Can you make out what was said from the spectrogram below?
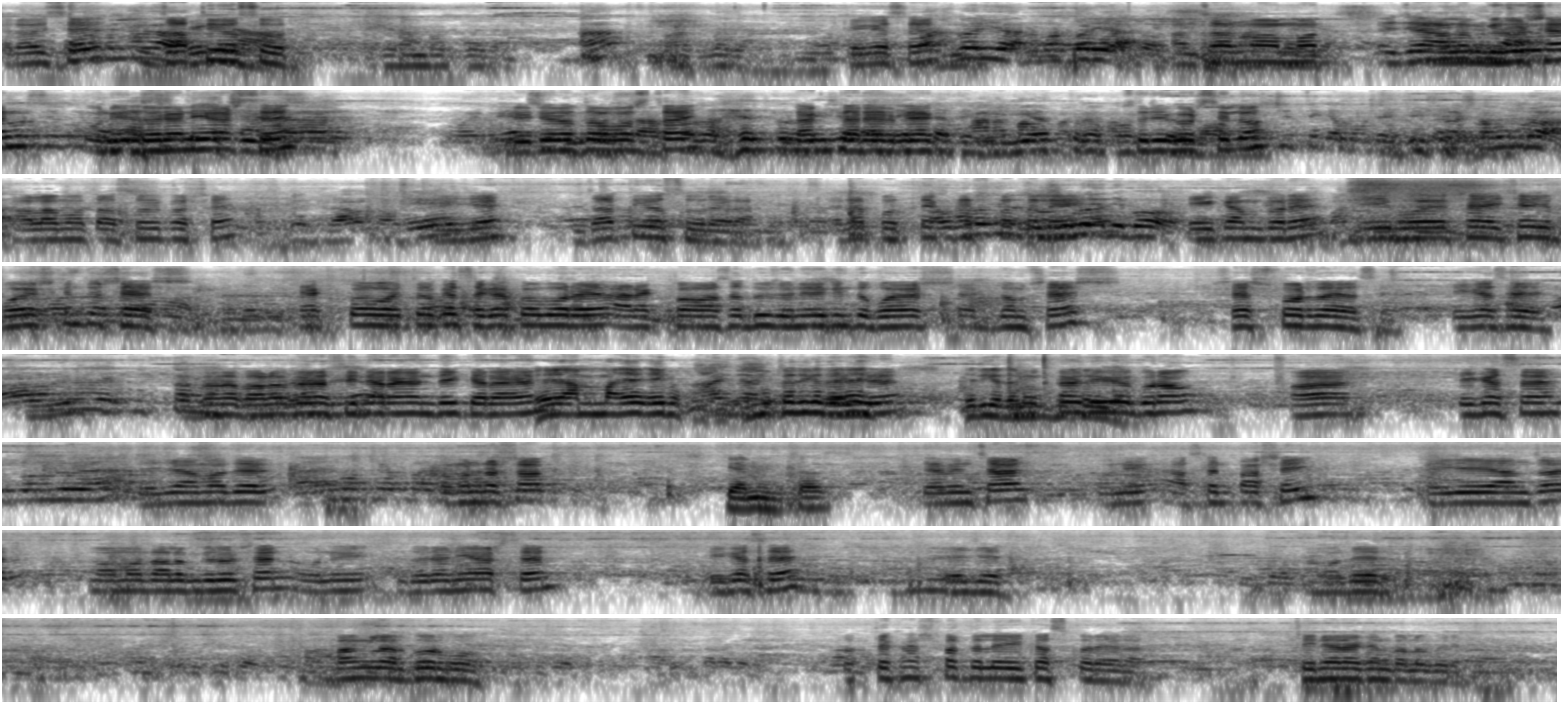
এটা হচ্ছে জাতীয় চোর ঠিক আছে। আনসার মোহাম্মদ এই যে আলমগীর হোসেন উনি ধরে নিয়ে আসছে। ডিউটিরত অবস্থায় ডাক্তারের ব্যাগ চুরি করছিল। আলামত আছে ওই পাশে। এই যে জাতীয় চোর এরা এরা প্রত্যেক হাসপাতালে এই কাম করে। এই বয়সে এসে বয়স কিন্তু শেষ। এক পাও হয়তো গেছে গা কবরে আর এক পাও আছে দুজনের কিন্তু বয়স একদম শেষ। শেষ পর্যায়ে আছে। ঠিক আছে? আপনারা ভালো করে সিনিয়র রাখেন দিকে রাখেন। এই আম্মা এই এই মুখটা দিকে ঘোরাও। হ্যাঁ ঠিক আছে? এই যে আমাদের কমান্ডার সাহেব। কেমন স্যার। ক্যাব ইনচার্জ উনি আছেন পাশেই। এই যে আনসার। মোহাম্মদ আলমগীর হোসেন, উনি ধরে নিয়ে আসছেন। ঠিক আছে? এই যে আমাদের বাংলার গর্ব। প্রত্যেক হাসপাতালে এই কাজ করে এরা। চিনে রাখেন ভালো করে।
